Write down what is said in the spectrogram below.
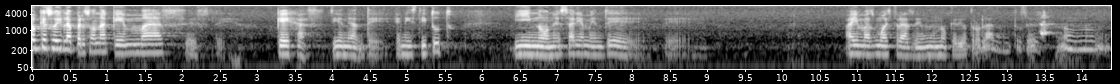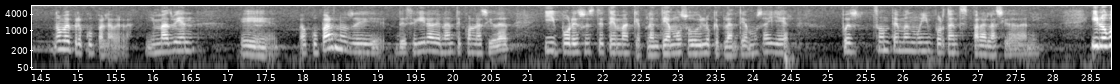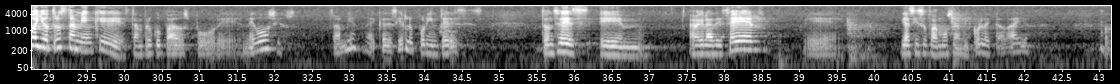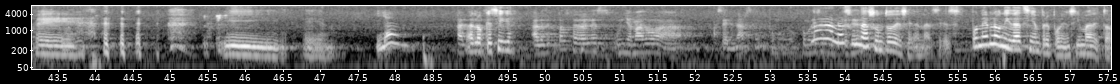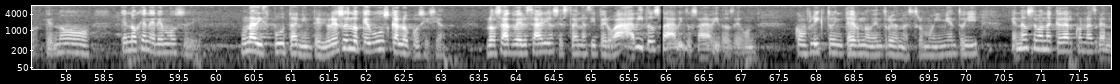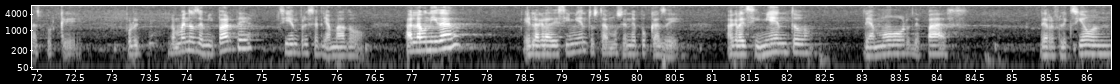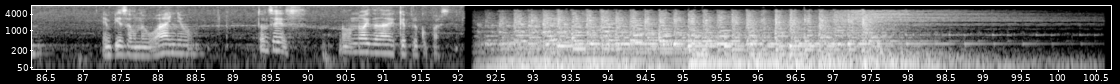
Creo que soy la persona que más este, quejas tiene ante el instituto y no necesariamente eh, hay más muestras de uno que de otro lado. Entonces, no, no, no me preocupa la verdad. Y más bien eh, ocuparnos de, de seguir adelante con la ciudad y por eso este tema que planteamos hoy, lo que planteamos ayer, pues son temas muy importantes para la ciudadanía. Y luego hay otros también que están preocupados por eh, negocios, también, hay que decirlo, por intereses. Entonces, eh, agradecer, eh, ya se hizo famosa Nicola de Caballo, eh, y, eh, y ya, a lo que sigue. A los diputados federales un llamado a, a serenarse. como- como dice es un asunto de serenarse, es poner la unidad siempre por encima de todo, que no, que no generemos eh, una disputa al interior. Eso es lo que busca la oposición. Los adversarios están así, pero ávidos, ávidos, ávidos de un conflicto interno dentro de nuestro movimiento y que no se van a quedar con las ganas, porque por lo menos de mi parte siempre es el llamado a la unidad, el agradecimiento, estamos en épocas de agradecimiento, de amor, de paz, de reflexión, empieza un nuevo año. Entonces, no, no hay nada de qué preocuparse.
